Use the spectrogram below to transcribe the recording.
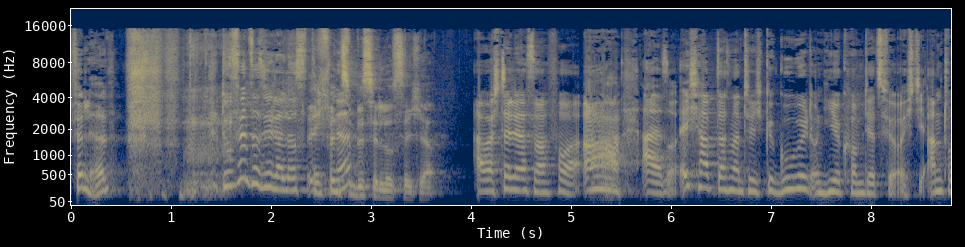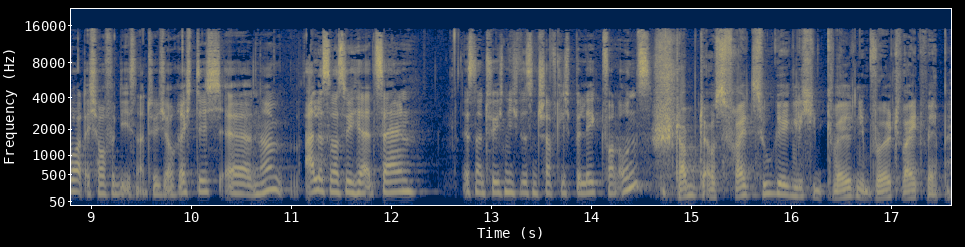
Philipp, du findest das wieder lustig, Ich finde es ne? ein bisschen lustig, ja. Aber stell dir das mal vor. Ah, also, ich habe das natürlich gegoogelt und hier kommt jetzt für euch die Antwort. Ich hoffe, die ist natürlich auch richtig. Äh, ne? Alles, was wir hier erzählen, ist natürlich nicht wissenschaftlich belegt von uns. Stammt aus frei zugänglichen Quellen im World Wide Web.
